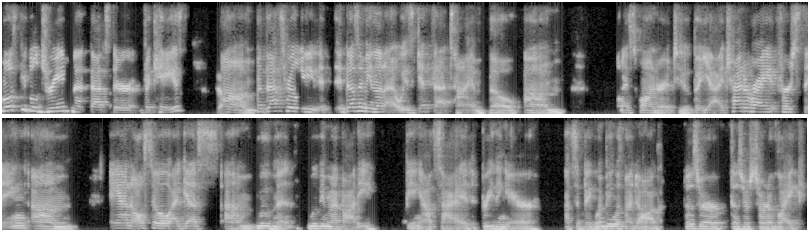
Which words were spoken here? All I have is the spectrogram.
most people dream that that's their the case. Yeah. Um, but that's really it, it, doesn't mean that I always get that time though. Um, I squander it too. But yeah, I try to write first thing. Um, and also, I guess, um, movement, moving my body, being outside, breathing air. That's a big one. Being with my dog. Those are those are sort of like,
